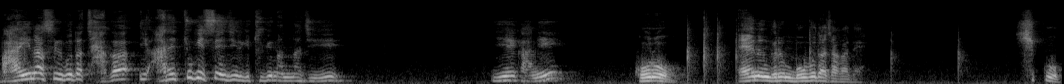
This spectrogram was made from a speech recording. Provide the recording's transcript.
마이너스 1보다 작아, 이 아래쪽에 있어야지 이렇게 두 개 만나지. 이해 가니? 고로. n은 그럼 뭐보다 작아 돼? 19.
